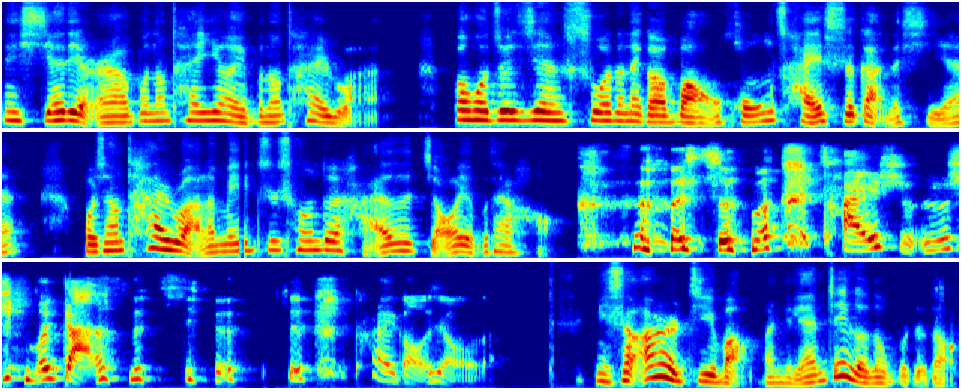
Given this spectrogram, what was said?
那鞋底儿啊不能太硬，也不能太软。包括最近说的那个网红踩屎感的鞋，好像太软了没支撑，对孩子的脚也不太好。什么踩屎是什么感的鞋？这太搞笑了！你是二 G 网吧？你连这个都不知道？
